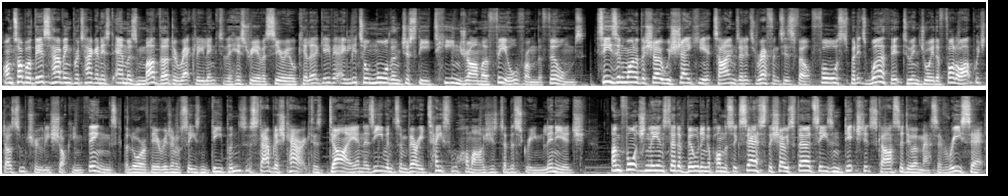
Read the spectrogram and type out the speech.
On top of this, having protagonist Emma's mother directly linked to the history of a serial killer gave it a little more than just the teen drama feel from the films. Season 1 of the show was shaky at times and its references felt forced, but it's worth it to enjoy the follow up, which does some truly shocking things. The lore of the original season deepens, established characters die, and there's even some very tasteful homages to the Scream lineage. Unfortunately, instead of building upon the success, the show's third season ditched its cast to do a massive reset.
